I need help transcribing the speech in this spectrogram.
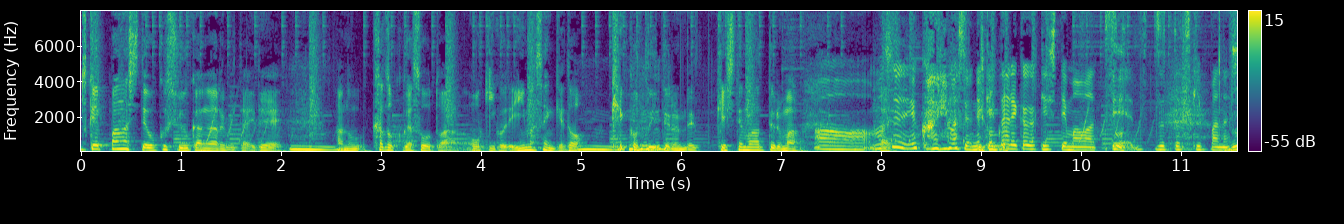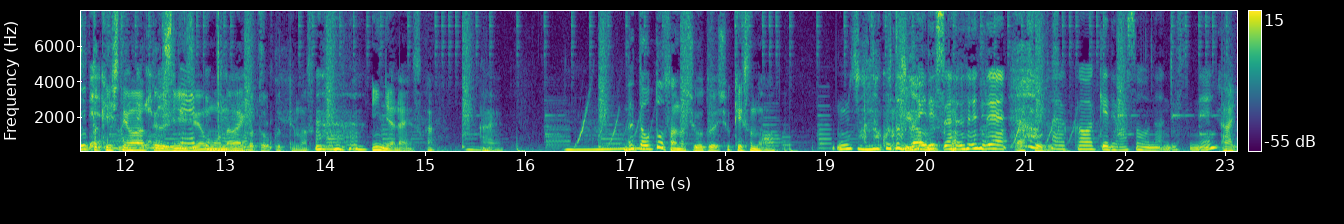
つけっぱなしで置く習慣があるみたいで、うん。あの家族がそうとは大きい声で言いませんけど、結構ついてるんで 消して回ってる。まあああ、まあ、はいよくありますよね、誰かが消して回ってずっとつきっぱなしで。ずっと消して回ってる人生をもう長いことを送ってますけど。いいんじゃないですか、はいだってお父さんの仕事でしょ消すのは。そんなことないです全然早川家ではそうなんですね。はい。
